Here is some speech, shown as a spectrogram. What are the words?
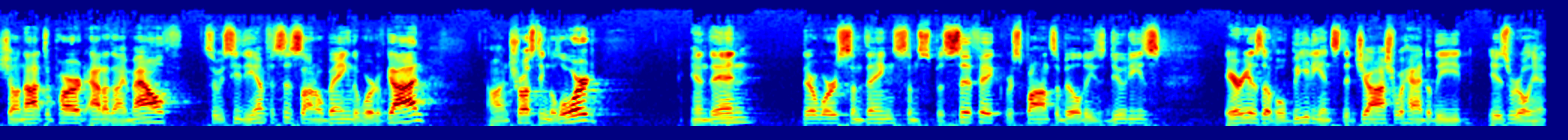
shall not depart out of thy mouth. So we see the emphasis on obeying the word of God, on trusting the Lord. And then there were some things, some specific responsibilities, duties, areas of obedience that Joshua had to lead Israel in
